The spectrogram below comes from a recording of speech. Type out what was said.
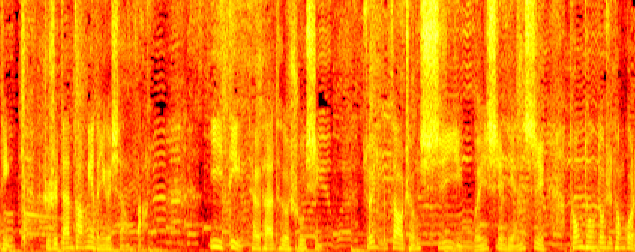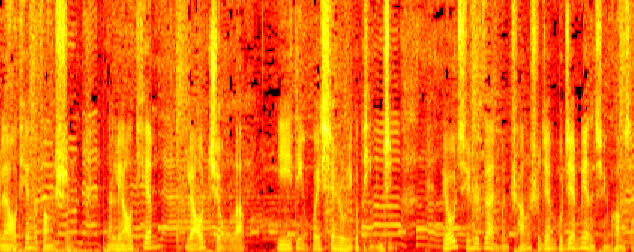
定，只是单方面的一个想法。异地它有它的特殊性，所以你们造成吸引、维系联系，通通都是通过聊天的方式。那聊天聊久了，一定会陷入一个瓶颈，尤其是在你们长时间不见面的情况下。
